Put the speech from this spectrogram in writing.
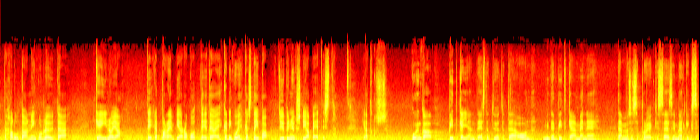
että halutaan niin kuin löytää keinoja tehdä parempia rokotteita ja ehkä niin kuin ehkäistä jopa tyypin 1 diabetesta jatkossa. Kuinka pitkäjänteistä työtä tämä on? Miten pitkään menee tämmöisessä projektissa esimerkiksi?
